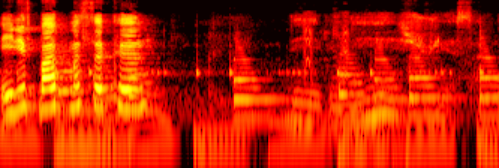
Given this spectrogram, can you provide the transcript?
Elif bakma sakın. Diğerini şuraya saklayalım.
